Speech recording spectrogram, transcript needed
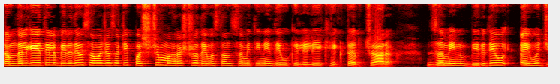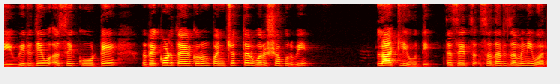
तमदलगे येथील बिरदेव समाजासाठी पश्चिम महाराष्ट्र देवस्थान समितीने देऊ केलेली एक हेक्टर चार जमीन बिरदेव ऐवजी विरदेव असे कोटे रेकॉर्ड तयार करून पंच्याहत्तर वर्षापूर्वी लाटली होती. तसेच सदर जमिनीवर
